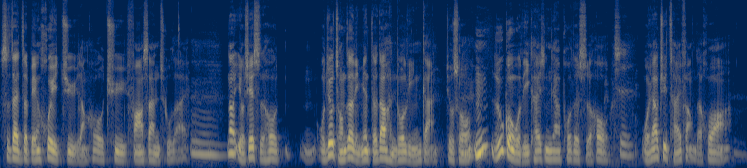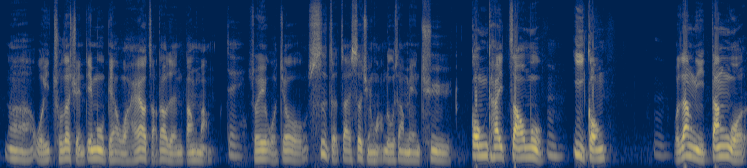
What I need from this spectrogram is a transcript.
是在这边汇聚，然后去发散出来，嗯，那有些时候。嗯，我就从这里面得到很多灵感，就说，嗯，如果我离开新加坡的时候，是我要去采访的话，那我除了选定目标，我还要找到人帮忙。对，所以我就试着在社群网络上面去公开招募义工。嗯，我让你当我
